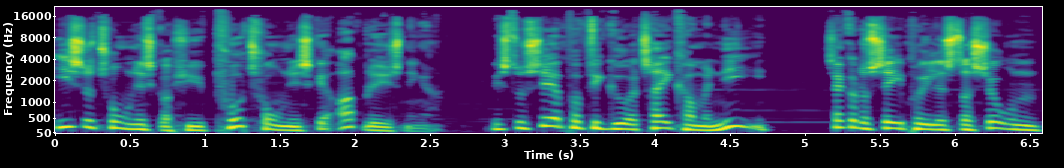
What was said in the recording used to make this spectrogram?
isotonisk og hypotoniske opløsninger. Hvis du ser på figur 3,9, så kan du se på illustrationen,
